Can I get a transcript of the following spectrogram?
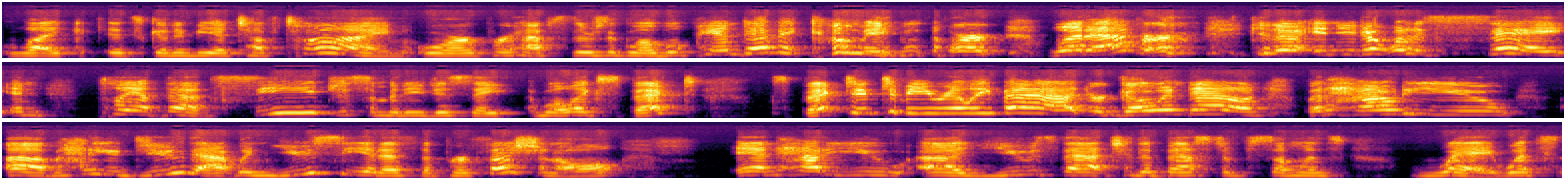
like it's going to be a tough time or perhaps there's a global pandemic coming or whatever you know and you don't want to say and plant that seed to somebody to say well expect expect it to be really bad you're going down. But how do you um, how do you do that when you see it as the professional? And how do you uh, use that to the best of someone's way? What's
